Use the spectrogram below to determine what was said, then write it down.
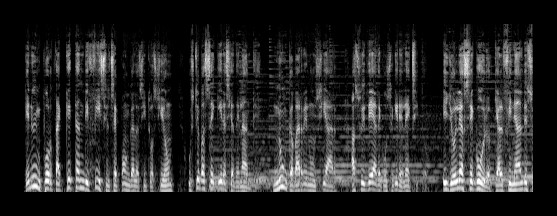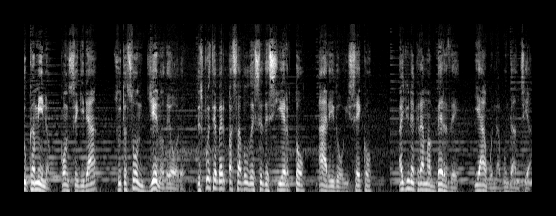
que no importa qué tan difícil se ponga la situación, usted va a seguir hacia adelante. Nunca va a renunciar a su idea de conseguir el éxito. Y yo le aseguro que al final de su camino conseguirá su tazón lleno de oro. Después de haber pasado de ese desierto árido y seco, hay una grama verde y agua en abundancia,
